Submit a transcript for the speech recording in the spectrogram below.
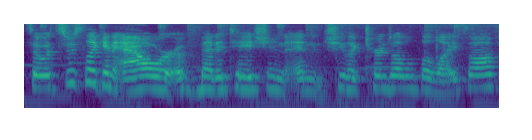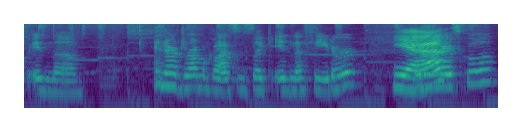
So it's just like an hour of meditation, and she like turns all of the lights off in the in our drama class. It's like in the theater in high school.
